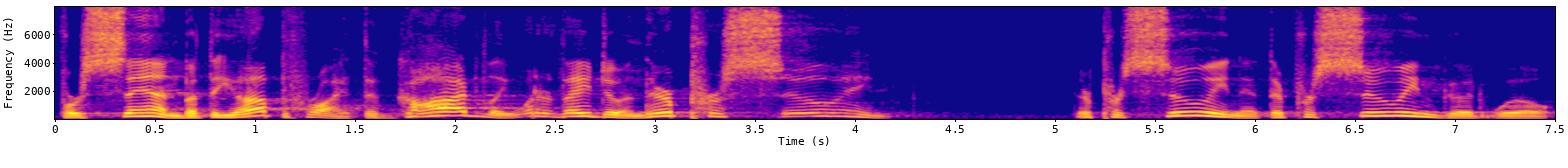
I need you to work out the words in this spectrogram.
for sin, but the upright, the godly, what are they doing? They're pursuing. They're pursuing it. They're pursuing goodwill.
